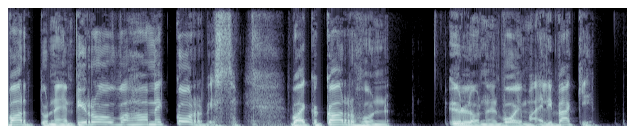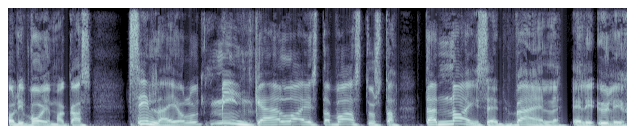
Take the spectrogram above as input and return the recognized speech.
varttuneempi rouva hame korvissa. Vaikka karhun yllonen voima, eli väki, oli voimakas, sillä ei ollut minkäänlaista vastusta tämän naisen väelle, eli yli,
